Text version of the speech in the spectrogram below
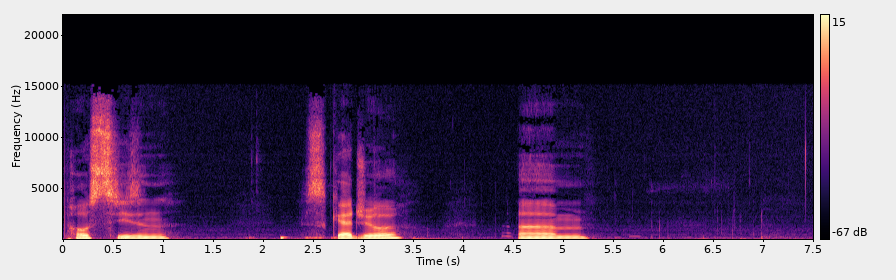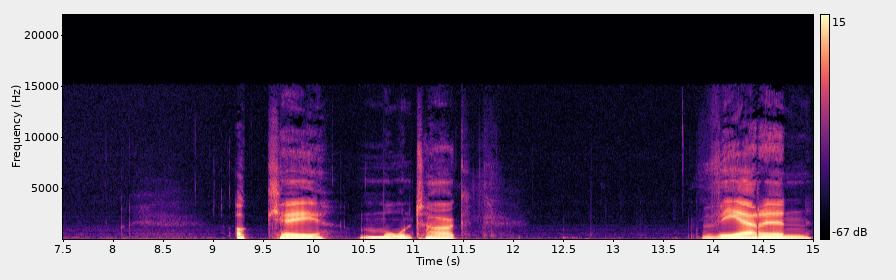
Postseason Schedule. Ähm, okay, Montag wären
